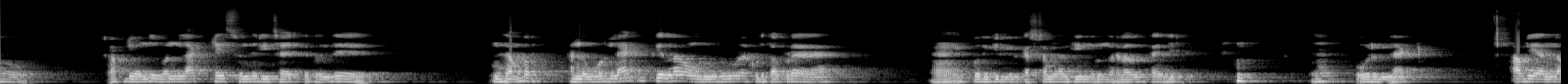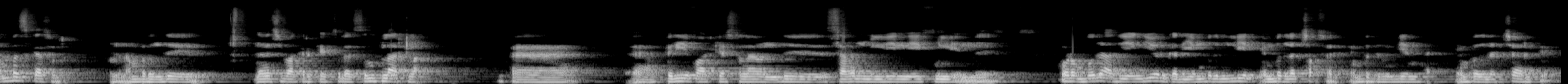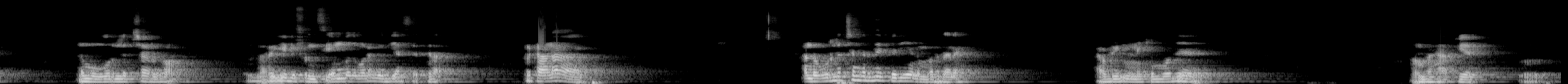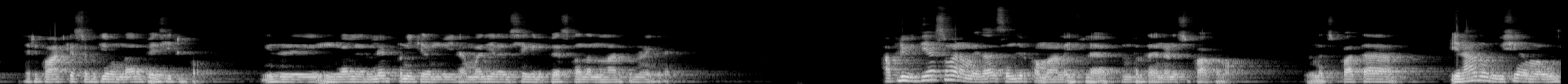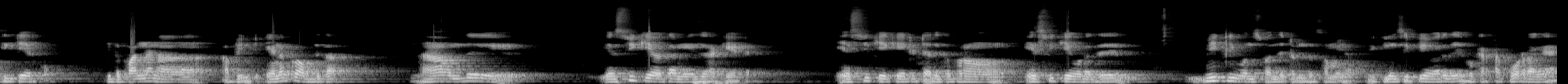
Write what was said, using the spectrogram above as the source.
அப்படி வந்து ஒன் லேக் ப்ளேஸ் வந்து ரீச் ஆகிருக்கிறது வந்து இந்த நம்பர் அந்த ஒரு லேக்குக்கு எல்லாம் ஒரு ரூபா கொடுத்தா கூட இப்போதைக்கு இருக்கிற கஷ்டம்லாம் தீர்ந்துருங்கிற அளவுக்கு தான் இருக்கு ஒரு லேக். அப்படி அந்த நம்பர்ஸ்க்காக சொல்கிறேன் அந்த நம்பர் வந்து நினச்சி பார்க்குறக்கு ஆக்சுவலாக சிம்பிளாக இருக்கலாம். இப்போ பெரிய பாட்காஸ்டெல்லாம் வந்து செவன் மில்லியன் எயிட் மில்லியன்னு போடும்போது அது எங்கேயோ இருக்குது அது எண்பது மில்லியன் எண்பது லட்சம் சாரி எண்பது மில்லியன் எண்பது லட்சம் இருக்குது நம்ம ஒரு லட்சம் இருக்கோம். நிறைய டிஃப்ரென்ஸ் எண்பது மடங்கு வித்தியாசம் இருக்கிறான் பட் ஆனால் அந்த ஒரு லட்சங்கிறதே பெரிய நம்பர் தானே? அப்படின்னு நினைக்கும் போது ரொம்ப ஹாப்பியாக இருக்கு சரி பாட்காஸ்ட்டை பற்றி ரொம்ப நேரம் பேசிகிட்டு இருக்கோம். இது உங்களால் ரிலேட் பண்ணிக்கிற முடியல. மாதிரியான விஷயங்களை பேசலாம் தான் நல்லாயிருக்கும்னு நினைக்கிறேன். அப்படி வித்தியாசமாக நம்ம ஏதாவது செஞ்சுருக்கோமா லைஃப்பில் அப்படின்றத நினச்சி பார்க்கணும். நினச்சி பார்த்தா ஏதாவது ஒரு விஷயம் நம்ம ஊற்றிக்கிட்டே இருக்கோம். இதை பண்ணனா நான் அப்படின்ட்டு. எனக்கும் அப்படி தான் நான் வந்து எஸ்விகேவை தான் மேஜராக கேட்டேன். எஸ்விகே கேட்டுட்டு அதுக்கப்புறம் எஸ்விகேவோடது வீக்லி ஒன்ஸ் வந்துட்டு இருந்த சமயம். வீக்லி ஒன்ஸ் இப்பயும் வருது இப்போ கரெக்டாக போடுறாங்க.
